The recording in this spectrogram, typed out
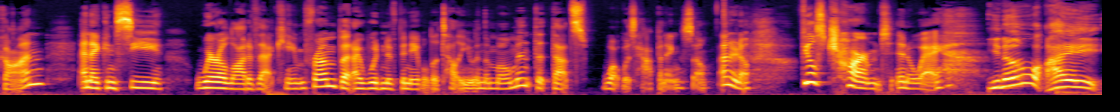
gone and i can see where a lot of that came from, but I wouldn't have been able to tell you in the moment that that's what was happening. So I don't know. Feels charmed in a way. You know, I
